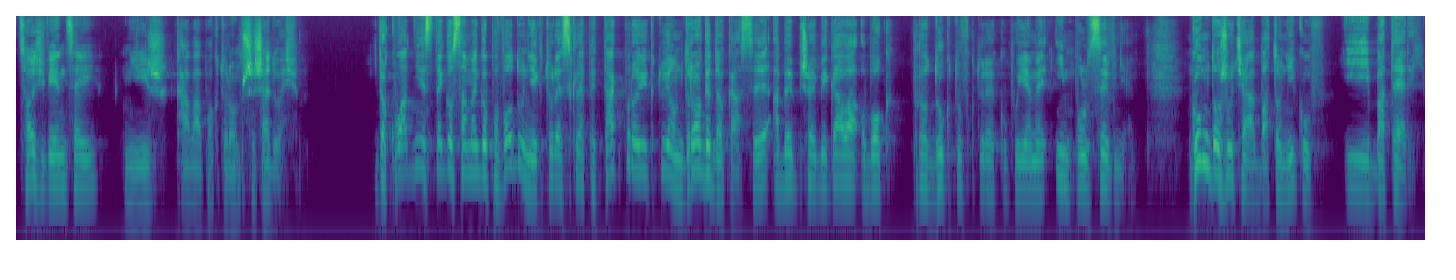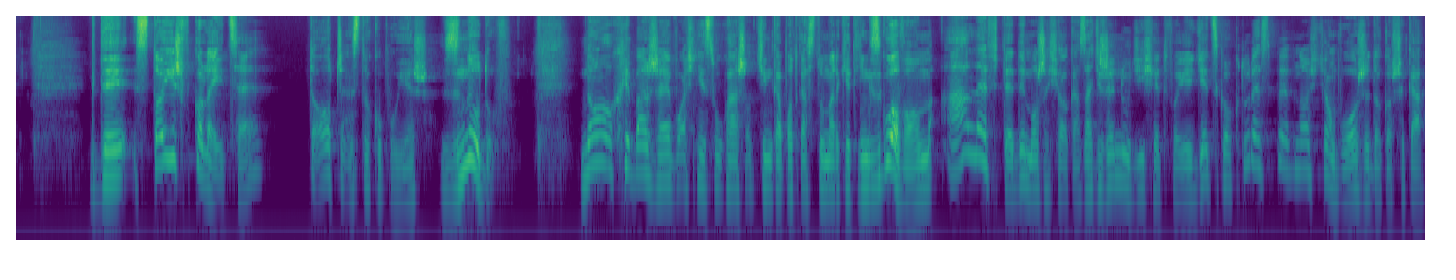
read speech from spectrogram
coś więcej niż kawa, po którą przyszedłeś. Dokładnie z tego samego powodu niektóre sklepy tak projektują drogę do kasy, aby przebiegała obok produktów, które kupujemy impulsywnie. Gum do rzucia batoników i baterii. Gdy stoisz w kolejce, to często kupujesz z nudów. No, chyba że właśnie słuchasz odcinka podcastu Marketing z głową, ale wtedy może się okazać, że nudzi się Twoje dziecko, które z pewnością włoży do koszyka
